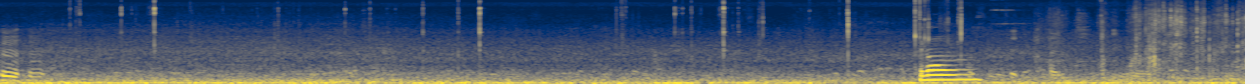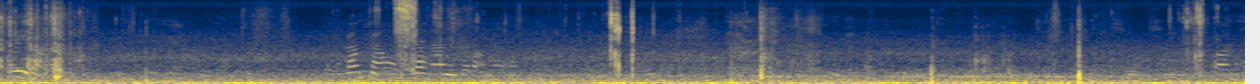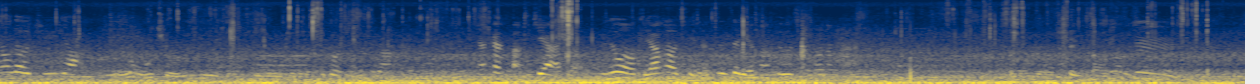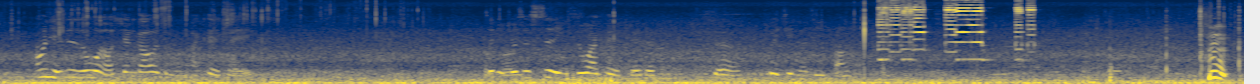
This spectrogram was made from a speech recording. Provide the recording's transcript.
哼哼。这个。看房价的时候，可是我比较好奇的是这里的房子为什么都那么高。嗯，问题是如果有限高，为什么还可以飞？这里就是四零之外可以飞的的最近的地方。嗯。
